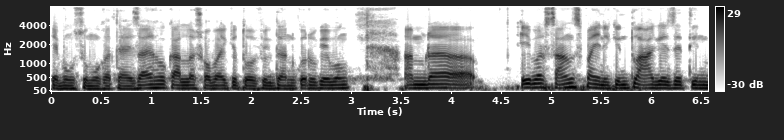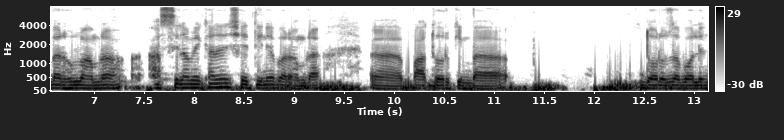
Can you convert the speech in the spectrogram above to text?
এবং চুমু খাতে হয়। যাই হোক, আল্লাহ সবাইকে তৌফিক দান করুক এবং আমরা এবার চান্স পাইনি, কিন্তু আগে যে তিনবার হলো, আমরা আসছিলাম এখানে, সেই তিনেবার আমরা পাথর কিংবা দরজা বলেন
